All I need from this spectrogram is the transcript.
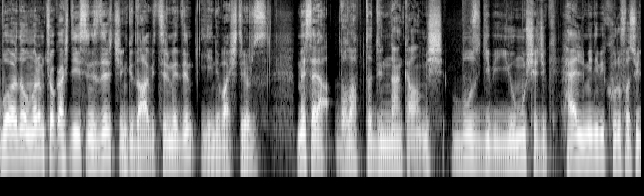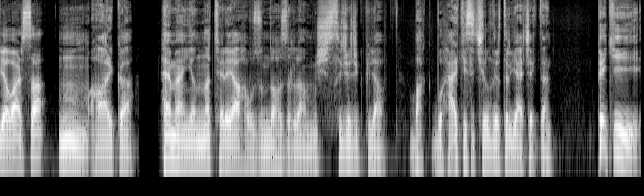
Bu arada umarım çok aç değilsinizdir çünkü daha bitirmedim. Yeni başlıyoruz. Mesela dolapta dünden kalmış buz gibi yumuşacık helmeli bir kuru fasulye varsa hmm, harika. Hemen yanına tereyağı havuzunda hazırlanmış sıcacık pilav. Bak bu herkesi çıldırtır gerçekten. Peki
